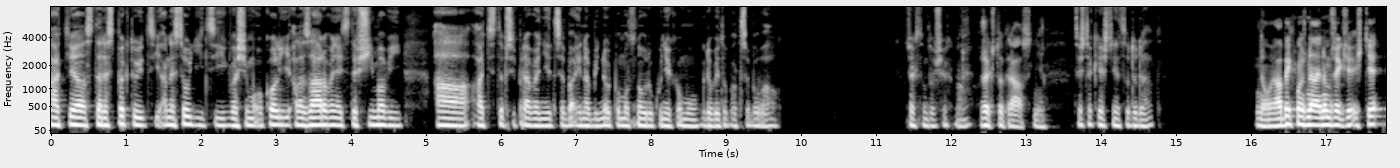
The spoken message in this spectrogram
ať jste respektující a nesoudící k vašemu okolí, ale zároveň ať jste všímaví a ať jste připraveni třeba i nabídnout pomocnou ruku někomu, kdo by to potřeboval. Řekl jsem to všechno. Řekl to krásně. Chceš taky ještě něco dodat? No, já bych možná jenom řekl, že ještě,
